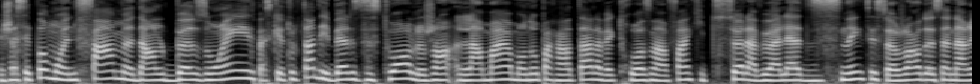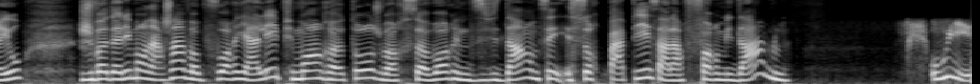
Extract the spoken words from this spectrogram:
je sais pas, moi, une femme dans le besoin, parce qu'il y a tout le temps des belles histoires, le genre, la mère monoparentale avec trois enfants qui est toute seule, elle veut aller à Disney, tu sais, ce genre de scénario. Je vais donner mon argent, elle va pouvoir y aller, puis moi, en retour, je vais recevoir une dividende. Sur papier, ça a l'air formidable. Oui,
